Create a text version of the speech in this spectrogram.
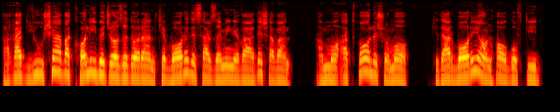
فقط یوشع و کالیب اجازه دارند که وارد سرزمین وعده شوند اما اطفال شما که درباره آنها گفتید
